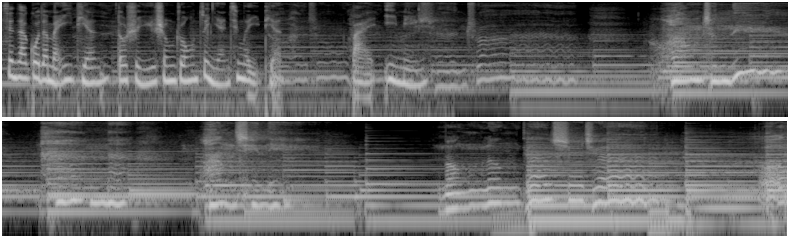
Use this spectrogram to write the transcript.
现在过的每一天都是余生中最年轻的一天。白一鸣。望着你，慢慢忘记你。朦胧的时间，我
